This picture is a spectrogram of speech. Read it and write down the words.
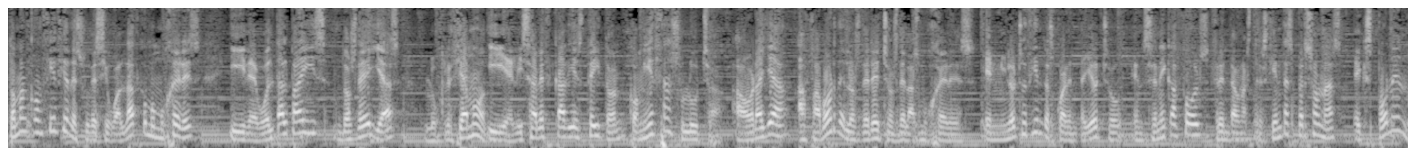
toman conciencia de su desigualdad como mujeres y de vuelta al país, dos de ellas, Lucrecia Mott y Elizabeth Cady Stanton, comienzan su lucha, ahora ya, a favor de los derechos de las mujeres. En 1848, en Seneca Falls, frente a unas 300 personas, exponen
